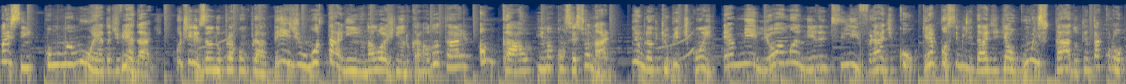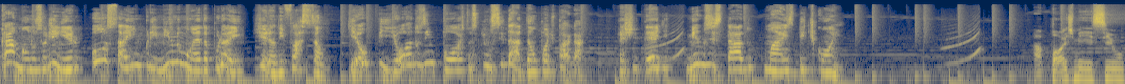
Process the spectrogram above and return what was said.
mas sim como uma moeda de verdade, utilizando para comprar desde um otarinho na lojinha do canal do Otário a um carro em uma concessionária. Lembrando que o Bitcoin é a melhor maneira de se livrar de qualquer possibilidade de algum estado tentar colocar a mão no seu dinheiro ou sair imprimindo moeda por aí, gerando inflação, que é o pior dos impostos que um cidadão pode pagar. Hashtag menos Estado, mais Bitcoin. Após míssil,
